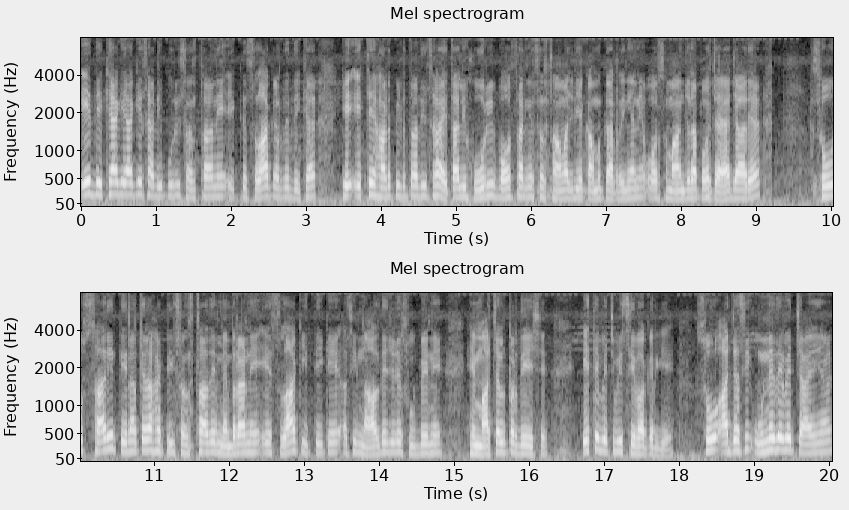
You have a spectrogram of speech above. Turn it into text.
ਇਹ ਦੇਖਿਆ ਗਿਆ ਕਿ ਸਾਡੀ ਪੂਰੀ ਸੰਸਥਾ ਨੇ ਇੱਕ ਸਲਾਹ ਕਰਦੇ ਦੇਖਿਆ ਕਿ ਇੱਥੇ ਹੜ੍ਹ ਪੀੜਤਾਂ ਦੀ ਸਹਾਇਤਾ ਲਈ ਹੋਰ ਵੀ ਬਹੁਤ ਸਾਰੀਆਂ ਸੰਸਥਾਵਾਂ ਜਿਹੜੀਆਂ ਕੰਮ ਕਰ ਰਹੀਆਂ ਨੇ ਔਰ ਸਮਾਨ ਜਿਹੜਾ ਪਹੁੰਚਾਇਆ ਜਾ ਰਿਹਾ। ਸੋ ਸਾਰੇ 13 13 ਹੱਟੀ ਸੰਸਥਾ ਦੇ ਮੈਂਬਰਾਂ ਨੇ ਇਹ ਸਲਾਹ ਕੀਤੀ ਕਿ ਅਸੀਂ ਨਾਲ ਦੇ ਜਿਹੜੇ ਸੂਬੇ ਨੇ, ਹਿਮਾਚਲ ਪ੍ਰਦੇਸ਼ ਇਹਦੇ ਵਿੱਚ ਵੀ ਸੇਵਾ ਕਰੀਏ। ਸੋ ਅੱਜ ਅਸੀਂ ਊਨੇ ਦੇ ਵਿੱਚ ਆਏ ਹਾਂ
